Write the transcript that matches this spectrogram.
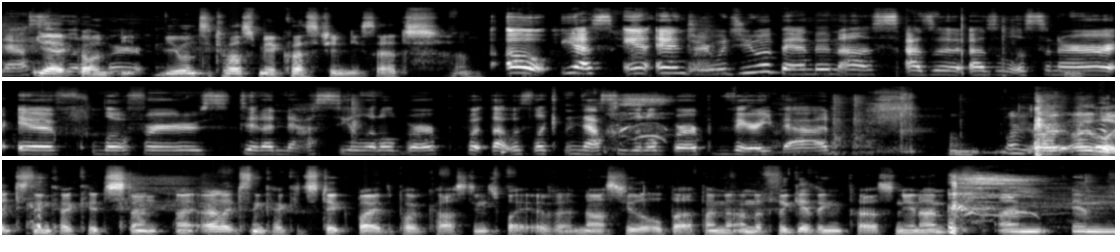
nasty Yeah. little Go on. You, burp. you wanted to ask me a question. You said. Um, Oh yes, a- Andrew, would you abandon us as a as a listener if loafers did a nasty little burp, but that was like nasty little burp, very bad? Um, I, I, I like to think I could stand. I, I like to think I could stick by the podcast in spite of a nasty little burp. I'm, a- I'm a forgiving person, you know. I'm, I'm in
